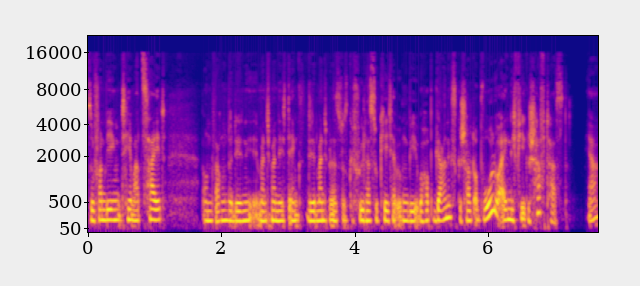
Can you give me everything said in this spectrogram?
so von wegen Thema Zeit und warum du dir manchmal nicht denkst, dir manchmal das Gefühl hast, okay, ich habe irgendwie überhaupt gar nichts geschafft, obwohl du eigentlich viel geschafft hast. Ja,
